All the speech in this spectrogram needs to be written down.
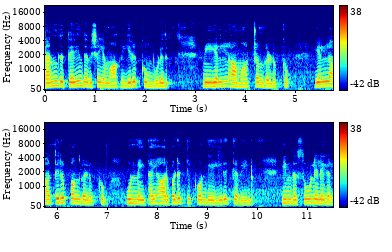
நன்கு தெரிந்த விஷயமாக இருக்கும் பொழுது நீ எல்லா மாற்றங்களுக்கும் எல்லா திருப்பங்களுக்கும் உன்னை தயார்படுத்தி கொண்டே இருக்க வேண்டும். இந்த சூழ்நிலைகள்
